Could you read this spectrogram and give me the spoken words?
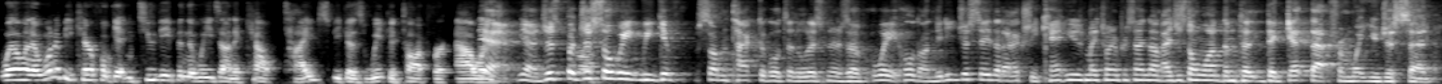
Well, and I want to be careful getting too deep in the weeds on account types because we could talk for hours. Yeah, yeah. Just but just so we we give some tactical to the listeners of wait, hold on. Did he just say that I actually can't use my twenty percent down? I just don't want them to to get that from what you just said.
